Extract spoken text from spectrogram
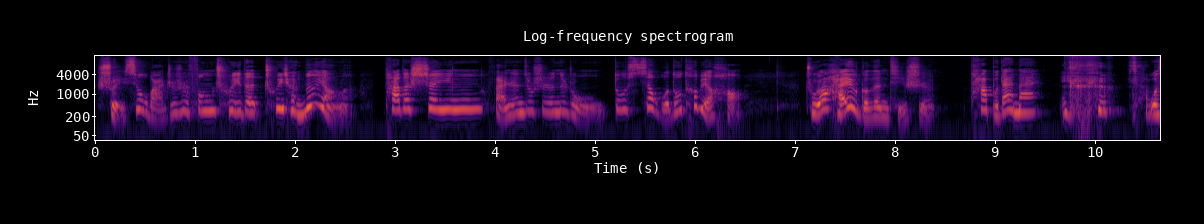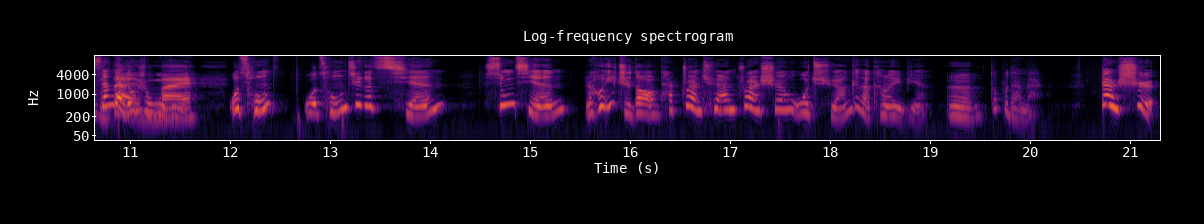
水袖吧，就是风吹的吹成那样了，它的声音反正就是那种都效果都特别好。主要还有个问题是，它不带麦，我三百六十五度。我从我从这个前胸前，然后一直到他转圈转身，我全给他看了一遍，嗯，都不带买。但是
